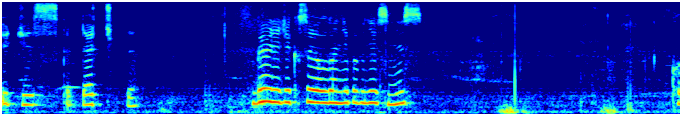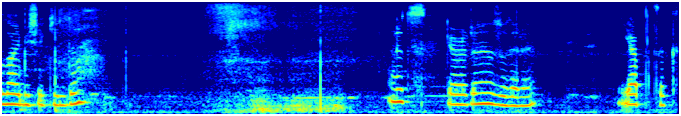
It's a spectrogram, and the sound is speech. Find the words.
344 çıktı. Böylece kısa yoldan yapabilirsiniz. Kolay bir şekilde. Evet. Gördüğünüz üzere yaptık.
